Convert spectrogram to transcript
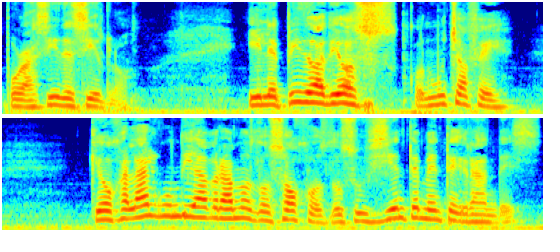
por así decirlo. Y le pido a Dios, con mucha fe, que ojalá algún día abramos los ojos lo suficientemente grandes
